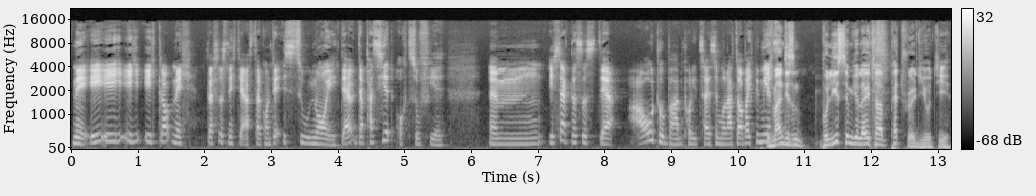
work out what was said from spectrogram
Nee, ich, ich, ich glaube nicht das ist nicht der Astragon, der ist zu neu. Der, da passiert auch zu viel. Ähm, ich sag, das ist der Autobahnpolizeisimulator, aber ich bin mir. Ich meine diesen Police Simulator Petrol Duty.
